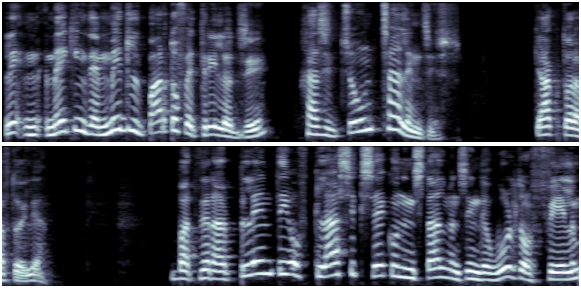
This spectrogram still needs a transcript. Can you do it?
λέει, making the middle part of a trilogy has its own challenges και άκου τώρα αυτό Ηλία but there are plenty of classic second installments in the world of film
